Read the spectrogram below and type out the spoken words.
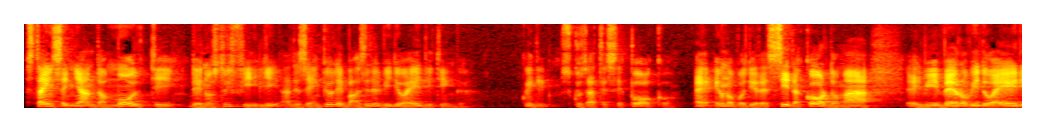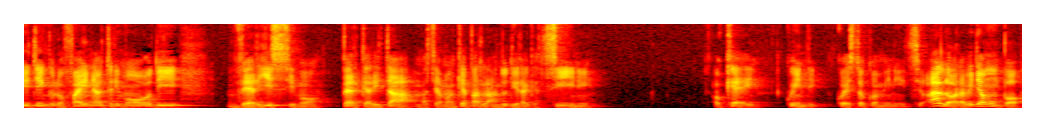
sta insegnando a molti dei nostri figli, ad esempio, le basi del video editing. Quindi scusate se è poco. Eh, e uno può dire sì, d'accordo, ma il vero video editing lo fai in altri modi, verissimo, per carità, ma stiamo anche parlando di ragazzini. Ok? Quindi questo come inizio. Allora, vediamo un po'.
